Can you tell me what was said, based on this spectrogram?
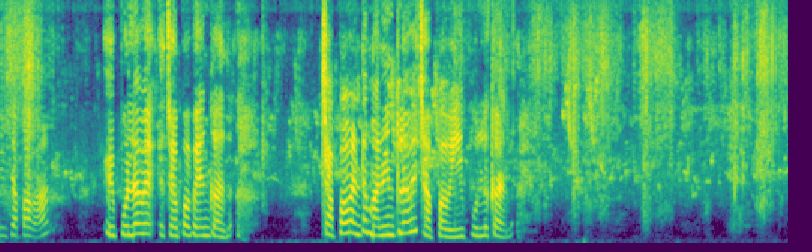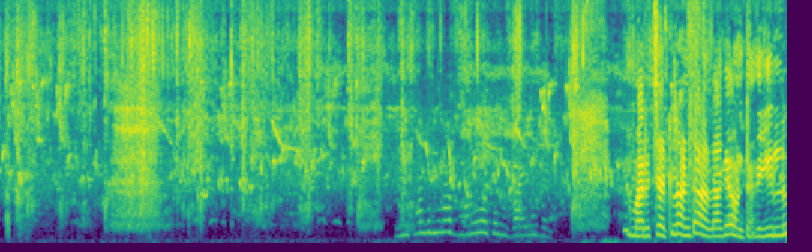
ఇవి చెప్పవా? ఈ పుల్లవే చెప్పవేం కాదు. చెప్పవంటే మన ఇంట్లోవి చెప్పవి ఈ కొట్టదు బయట మరి చెట్లు అంటే అలాగే ఉంటుంది. ఇల్లు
